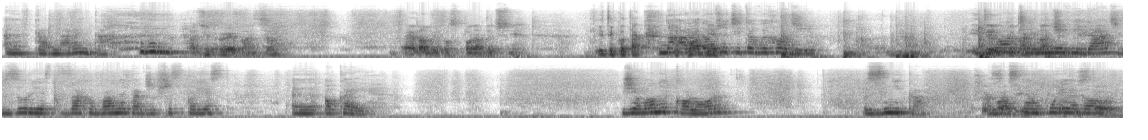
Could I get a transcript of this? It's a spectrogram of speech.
e, wprawna ręka. A dziękuję bardzo. Ja robię to sporadycznie. I tylko tak No ale dokładnie. dobrze Ci to wychodzi. I tylko tak Łączeń nie ciebie. widać, wzór jest zachowany, także wszystko jest e, ok. Zielony kolor znika. Przechodzi Zastępuje do go. historii.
